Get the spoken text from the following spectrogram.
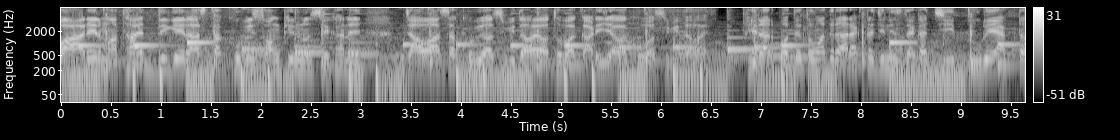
পাহাড়ের মাথার দিকে রাস্তা খুবই সংকীর্ণ, সেখানে যাওয়া আসা খুবই অসুবিধা হয়, অথবা গাড়ি যাওয়া খুব অসুবিধা হয়। ফেরার পথে তোমাদের আর একটা জিনিস দেখাচ্ছি, দূরে একটা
